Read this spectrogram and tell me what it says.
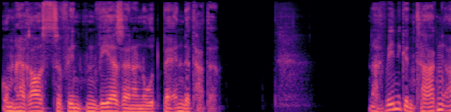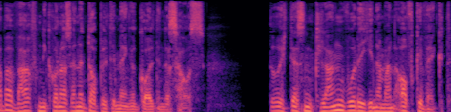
um herauszufinden, wer seiner Not beendet hatte. Nach wenigen Tagen aber warf Nikolaus eine doppelte Menge Gold in das Haus. Durch dessen Klang wurde jener Mann aufgeweckt,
